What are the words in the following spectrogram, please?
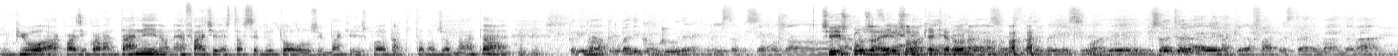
In più, a quasi 40 anni non è facile star seduto sui banchi di scuola per tutta una giornata. Prima, no. prima di concludere, visto che siamo già... Sì, scusa, io sono chiacchierone. No? È stato bellissimo. Eh, di solito è Elena che la fa questa domanda, ma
